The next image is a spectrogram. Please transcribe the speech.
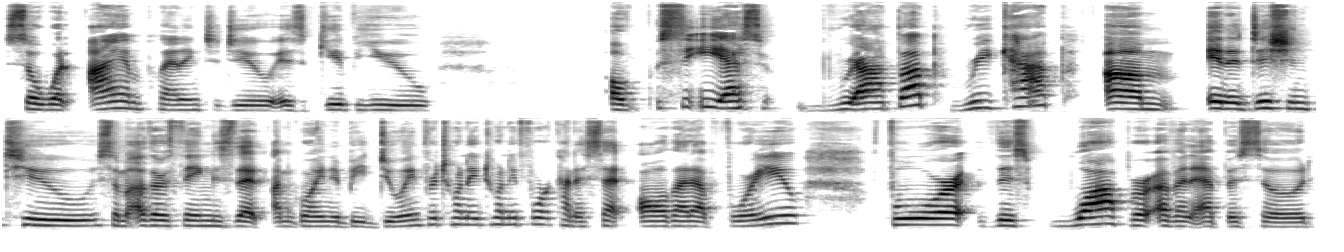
So what i am planning to do is give you a ces wrap up recap um, in addition to some other things that I'm going to be doing for 2024, kind of set all that up for you for this whopper of an episode,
